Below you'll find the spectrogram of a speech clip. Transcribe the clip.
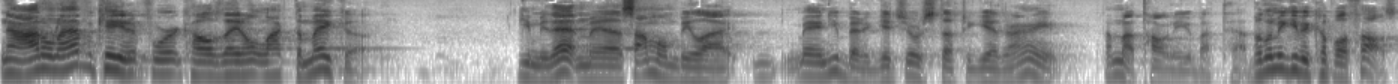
Now, I don't advocate it for it because they don't like the makeup. Give me that mess, I'm going to be like, man, you better get your stuff together. I ain't, I'm not talking to you about that. But let me give you a couple of thoughts.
